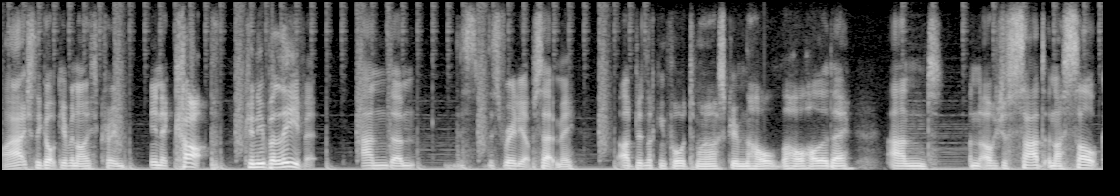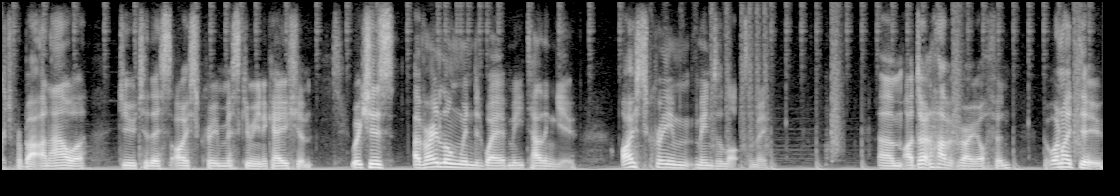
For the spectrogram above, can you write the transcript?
I actually got given ice cream in a cup. Can you believe it? And um, this this really upset me. I'd been looking forward to my ice cream the whole the whole holiday, and and I was just sad and I sulked for about an hour due to this ice cream miscommunication, which is a very long-winded way of me telling you. Ice cream means a lot to me. Um, I don't have it very often, but when I do,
